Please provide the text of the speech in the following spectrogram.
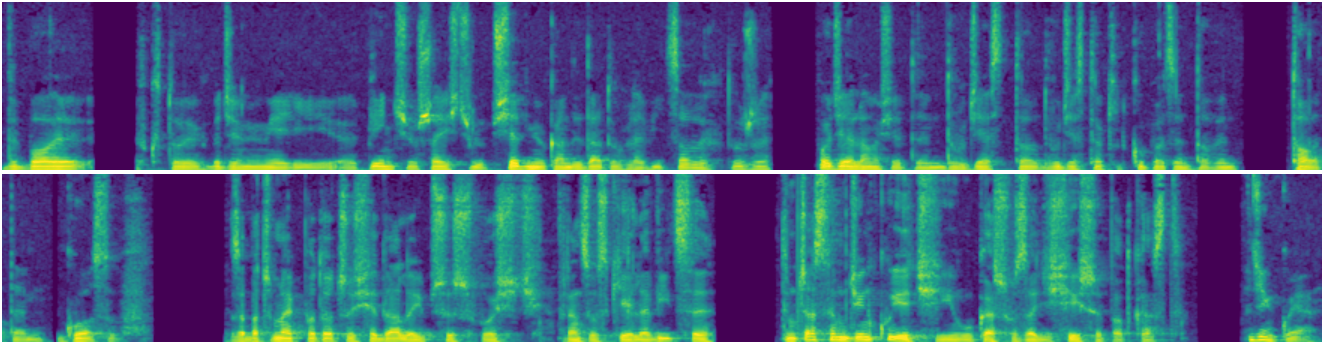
wybory w których będziemy mieli pięciu, sześciu lub siedmiu kandydatów lewicowych, którzy podzielą się tym 20 kilkuprocentowym tortem głosów. Zobaczymy, jak potoczy się dalej przyszłość francuskiej lewicy. Tymczasem dziękuję Ci, Łukaszu, za dzisiejszy podcast. Dziękuję.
